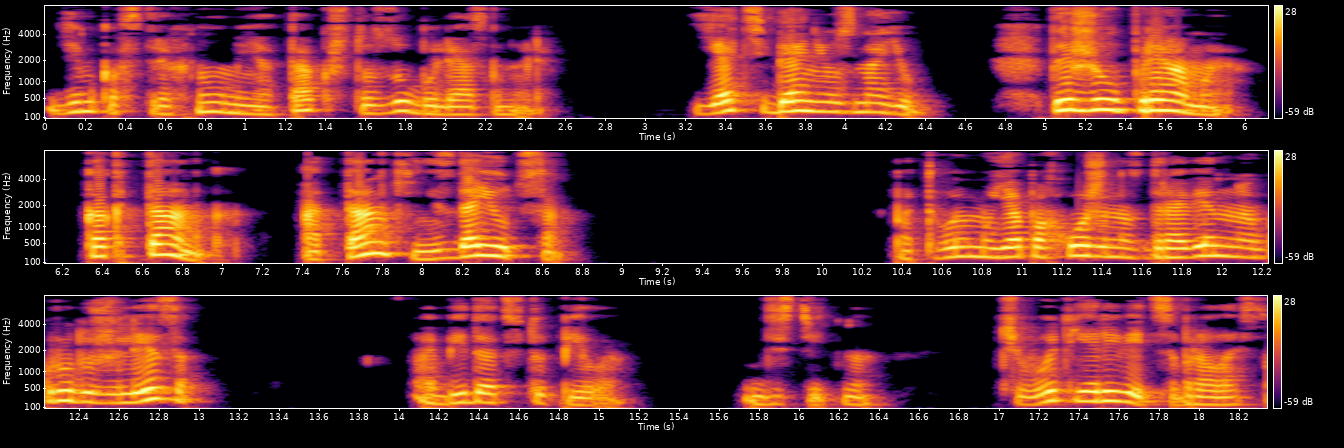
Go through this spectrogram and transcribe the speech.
Димка встряхнул меня так, что зубы лязгнули. Я тебя не узнаю. Ты же упрямая, как танк, а танки не сдаются. По-твоему, я похожа на здоровенную груду железа? Обида отступила. Действительно, чего это я реветь собралась?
